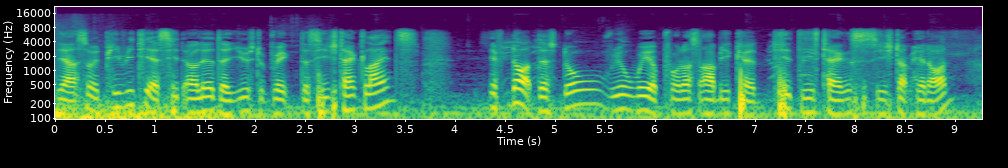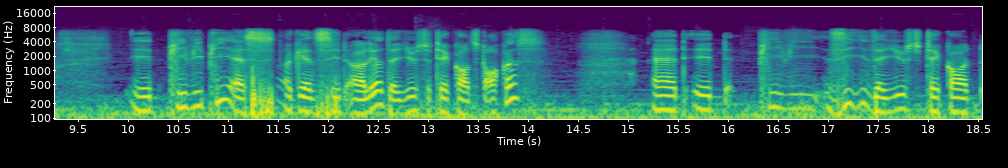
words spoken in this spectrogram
yeah, so in PVT, as seen earlier, they're used to break the siege tank lines. If not, there's no real way a Protoss army can hit these tanks sieged up head on. In PvP, as again seen earlier, they're used to take on Stalkers. And in PvZ, they're used to take on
